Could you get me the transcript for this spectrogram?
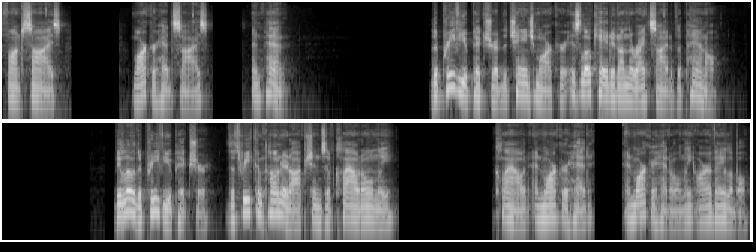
font size, marker head size, and pen. The preview picture of the change marker is located on the right side of the panel. Below the preview picture, the three component options of Cloud Only, Cloud, and Marker Head and Marker Head Only are available.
